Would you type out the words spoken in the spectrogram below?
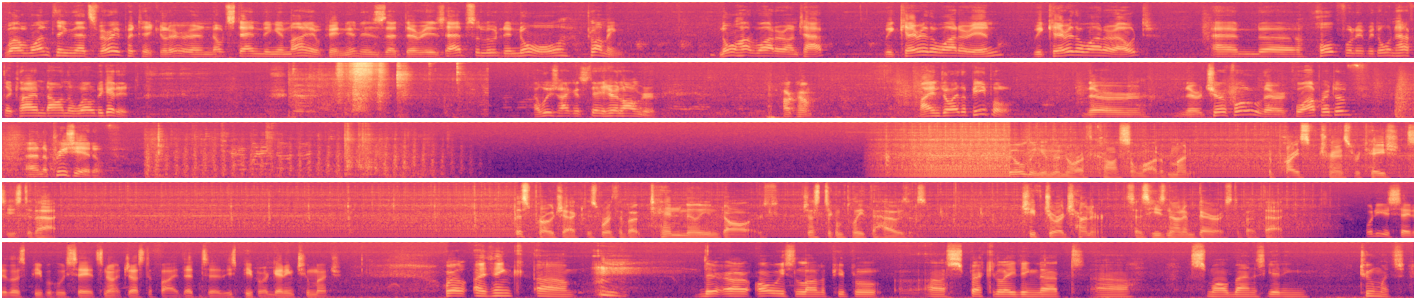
Well, one thing that's very particular and outstanding in my opinion is that there is absolutely no plumbing, no hot water on tap. We carry the water in, we carry the water out, and uh, hopefully we don't have to climb down the well to get it. I wish I could stay here longer. How come? I enjoy the people. They're, they're cheerful, they're cooperative, and appreciative. Building in the north costs a lot of money. The price of transportation sees to that. This project is worth about $10 million just to complete the houses. Chief George Hunter says he's not embarrassed about that. What do you say to those people who say it's not justified, that uh, these people are getting too much? Well, I think um, there are always a lot of people uh, speculating that uh, a small band is getting too much.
